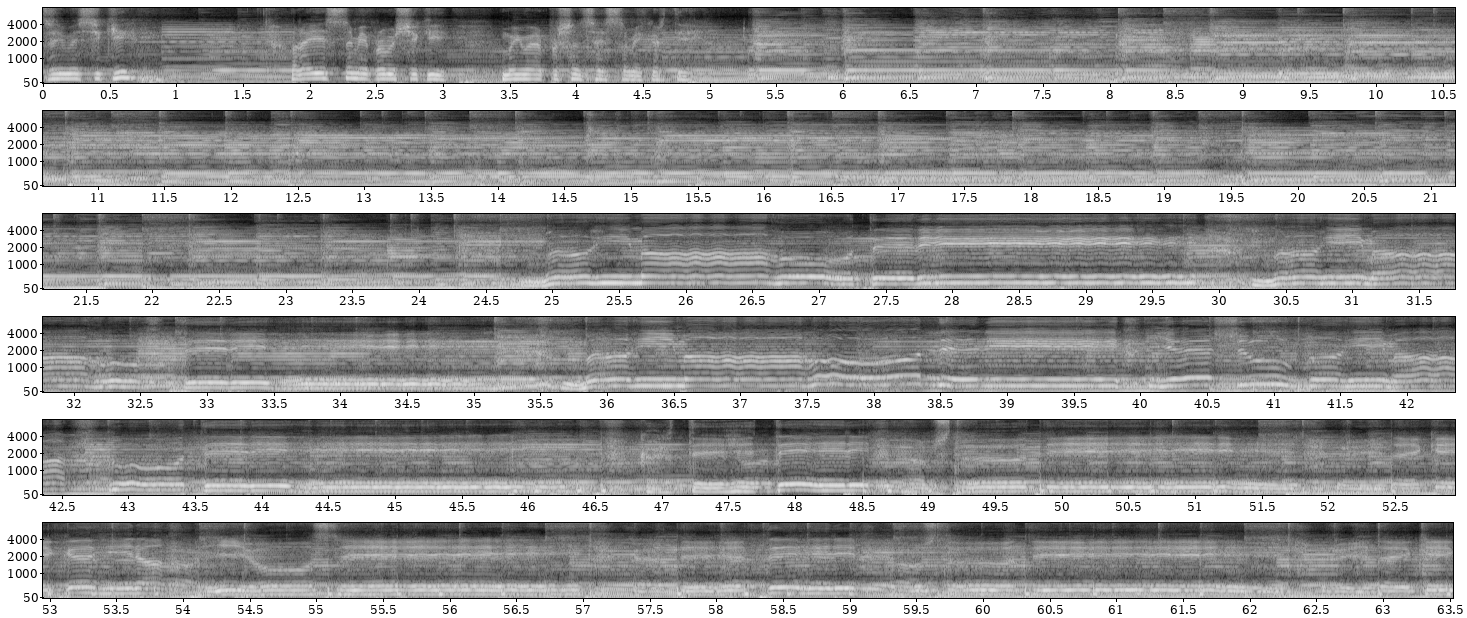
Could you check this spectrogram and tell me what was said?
जय में सीखी और ये समय परमेश्वर की महिमा प्रशंसा इस समय करते हैं।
